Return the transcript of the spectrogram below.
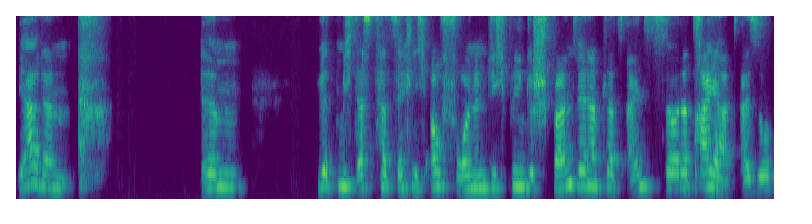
ja, dann ähm, wird mich das tatsächlich auch freuen. Und ich bin gespannt, wer dann Platz 1, 2 oder 3 hat. Also,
